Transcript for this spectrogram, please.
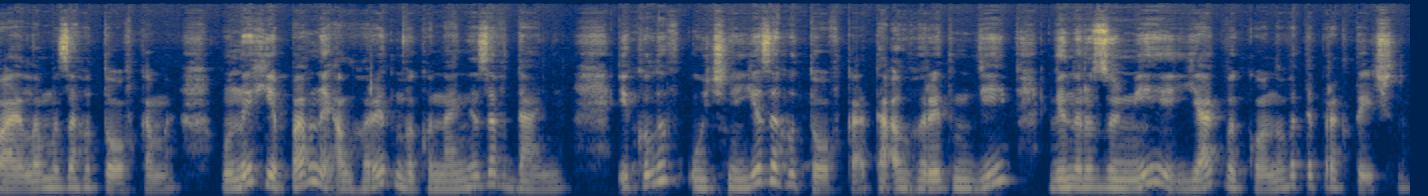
файлами-заготовками. У них є певний алгоритм виконання завдання. І коли в учня є заготовка та алгоритм дій, він розуміє, як виконувати практично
